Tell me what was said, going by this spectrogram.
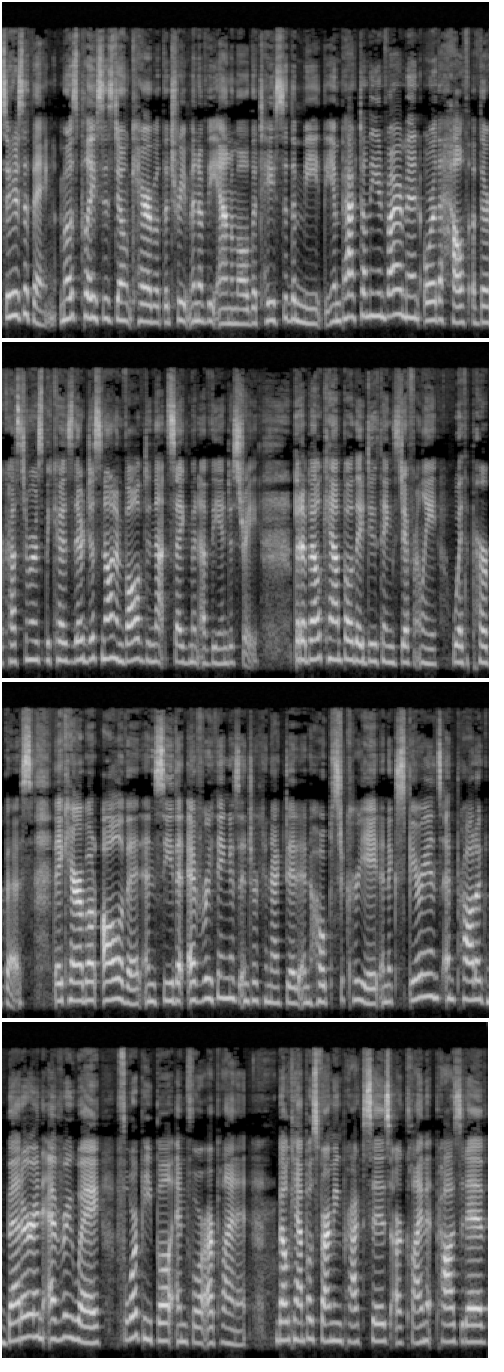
So here's the thing most places don't care about the treatment of the animal, the taste of the meat, the impact on the environment, or the health of their customers because they're just not involved in that segment of the industry. But at Belcampo, they do things differently with purpose. They care about all of it and see that everything is interconnected and hopes to create an experience and product better in every way for people and for our planet. Belcampo's farming practices are climate positive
